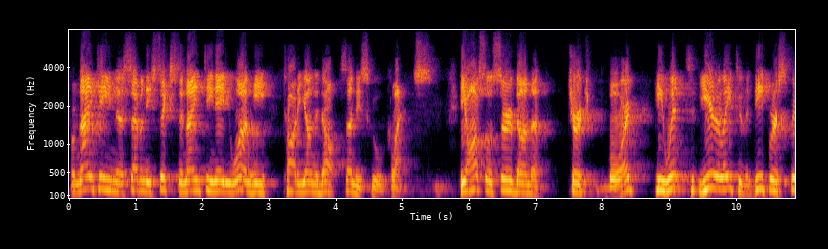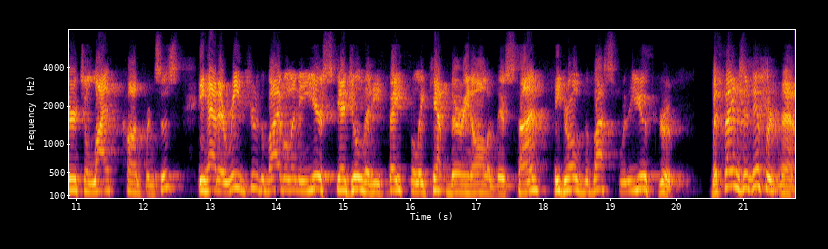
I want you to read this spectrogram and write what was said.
From 1976 to 1981, he taught a young adult Sunday school class. He also served on the church board. He went yearly to the deeper spiritual life conferences. He had a read through the Bible in a year schedule that he faithfully kept during all of this time. He drove the bus for the youth group. But things are different now.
